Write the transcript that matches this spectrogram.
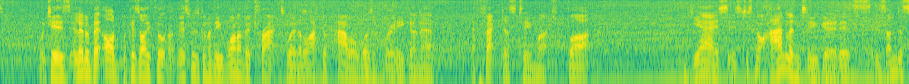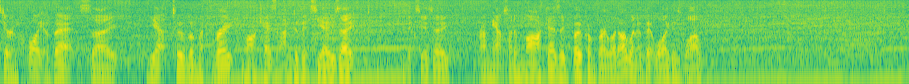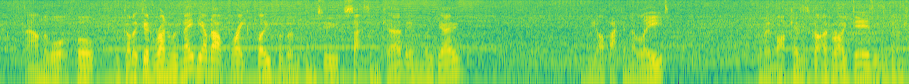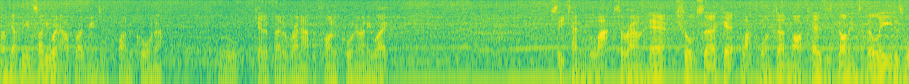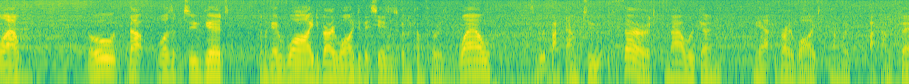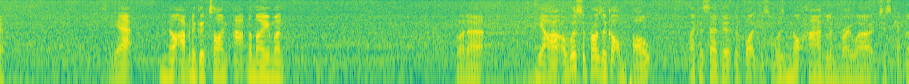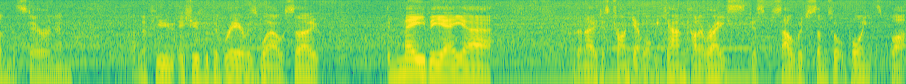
Which is a little bit odd because I thought that this was going to be one of the tracks where the lack of power wasn't really going to affect us too much. But yeah, it's, it's just not handling too good. It's, it's understeering quite a bit. So yeah, two of them are through. Marquez and Dovizioso. Dovizioso around the outside of Marquez. They've both gone very wide. I went a bit wide as well. Down the waterfall. We've got a good run. We may be able to outbrake both of them into the Sachsen curve. In we go. And we are back in the lead. Although Marquez has got other ideas. He's going to try and get the inside. He won't outbrake me into the final corner. We'll get a better run out the final corner anyway. See 10 laps around here. Short circuit. Lap 1 done. Marquez has gone into the lead as well. Oh, that wasn't too good. Going to go wide, very wide. Dovizioso is going to come through as well. So we're back down to third. Now we're going, yeah, very wide. And we're back down to fifth. So yeah, not having a good time at the moment. But uh, yeah, I, I, was surprised I got on pole. Like I said, the, the bike just was not handling very well. It just kept understeering and having a few issues with the rear as well. So it may be a, uh, I don't know, just try and get what we can kind of race. Just salvage some sort of points. But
